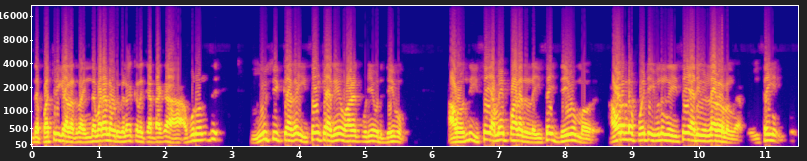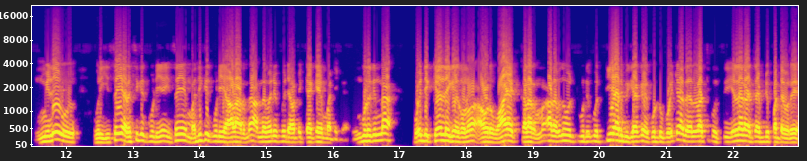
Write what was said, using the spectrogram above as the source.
இந்த பத்திரிகையாளர் தான். இந்த மாதிரியான ஒரு வினாக்களை கேட்டாக்கா அவர் வந்து மியூசிக்காக இசைக்காகவே வாழக்கூடிய ஒரு தெய்வம். அவர் வந்து இசை அமைப்பாளர் இல்லை இசை தெய்வம் அவர். அவர்கிட்ட போயிட்டு இவனுங்க இசை அறிவு இல்லாதவனுங்க. இசை உண்மையிலே ஒரு- இசையை ரசிக்கக்கூடிய இசையை மதிக்கக்கூடிய ஆளா இருந்தா அந்த மாதிரி போயிட்டு அவர்கிட்ட கேட்கவே மாட்டீங்க. உங்களுக்கு என்ன போயிட்டு கேள்வி கேட்கணும் அவர் வாயை கலரணும் அதை வந்து ஒரு- ஒரு டிஆர்பி கேட்க கூட்டு போயிட்டு அது எல்லாத்துக்கும் இளையராஜா எப்படிப்பட்டவர்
